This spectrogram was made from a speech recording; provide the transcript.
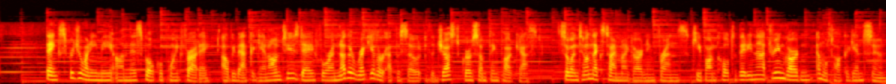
Thanks for joining me on this Focal Point Friday. I'll be back again on Tuesday for another regular episode of the Just Grow Something podcast. So until next time, my gardening friends, keep on cultivating that dream garden, and we'll talk again soon.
